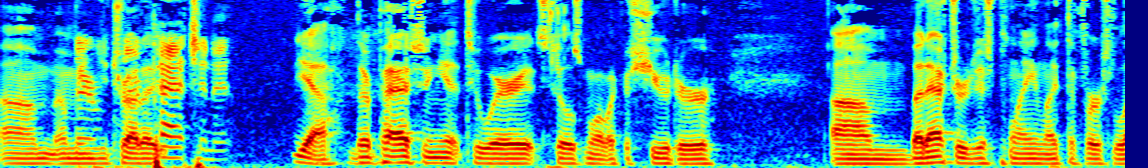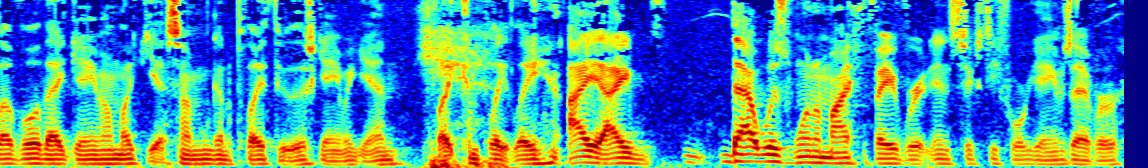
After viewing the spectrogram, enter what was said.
Um, I mean, They're, you try they're to patching it. yeah, they're patching it to where it feels more like a shooter. Um, but after just playing like the first level of that game, I'm like, yes, I'm going to play through this game again, like completely. I, I that was one of my favorite N64 games ever.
